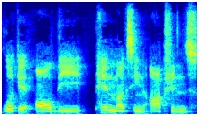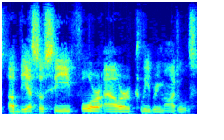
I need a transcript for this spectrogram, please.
look at all the pin muxing options of the SOC for our Colibri modules.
